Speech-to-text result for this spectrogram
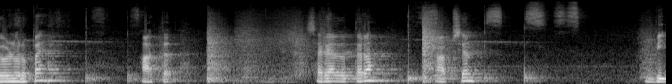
ಏಳ್ನೂರು ರೂಪಾಯಿ ಆಗ್ತದೆ. ಸರಿಯಾದ ಉತ್ತರ ಆಪ್ಷನ್ ಬಿ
